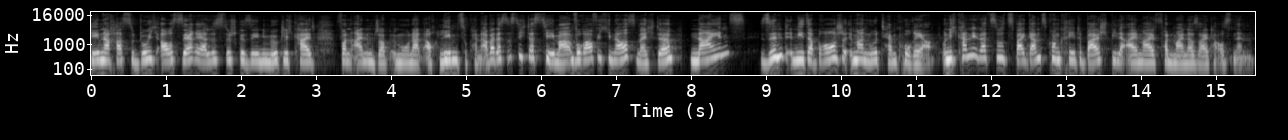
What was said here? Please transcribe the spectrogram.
Demnach hast du durchaus sehr realistisch gesehen die Möglichkeit, von einem Job im Monat auch leben zu können. Aber das ist nicht das Thema, worauf ich hinaus möchte. Neins sind in dieser Branche immer nur temporär. Und ich kann dir dazu zwei ganz konkrete Beispiele einmal von meiner Seite aus nennen.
